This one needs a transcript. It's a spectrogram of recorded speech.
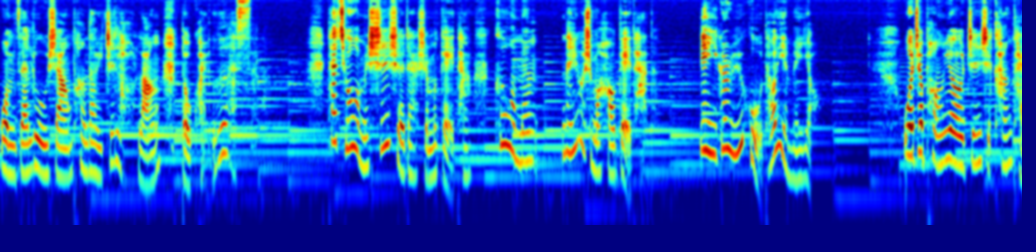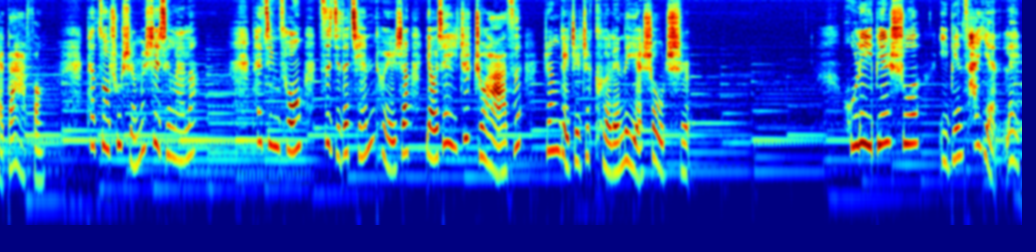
我们在路上碰到一只老狼，都快饿死了。他求我们施舍点什么给他，可我们没有什么好给他的，连一根鱼骨头也没有。我这朋友真是慷慨大方。他做出什么事情来了？”他竟从自己的前腿上咬下一只爪子，扔给这只可怜的野兽吃。狐狸一边说，一边擦眼泪。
